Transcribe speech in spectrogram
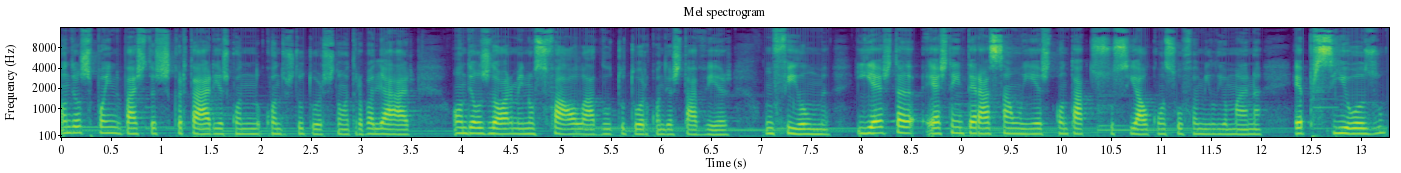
onde eles se põem debaixo das secretárias quando, quando os tutores estão a trabalhar, onde eles dormem no sofá ao lado do tutor quando ele está a ver um filme. E esta, esta interação e este contacto social com a sua família humana é precioso,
